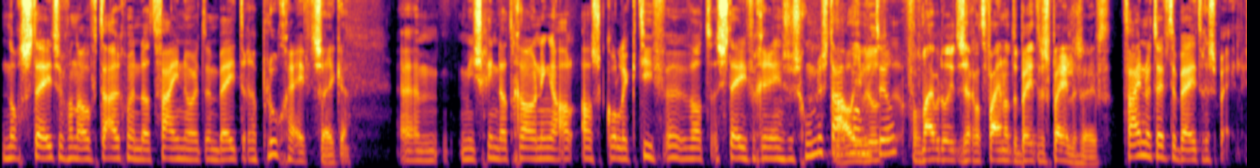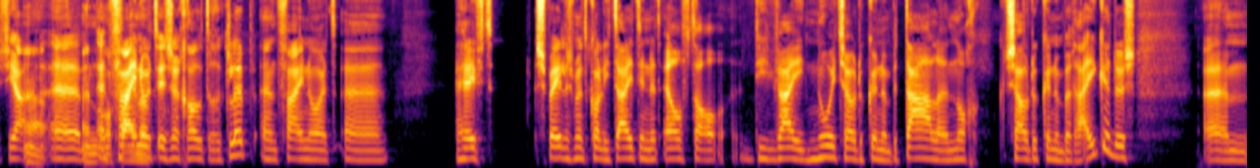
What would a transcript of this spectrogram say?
nog steeds ervan overtuigd ben dat Feyenoord een betere ploeg heeft. Zeker. Ehm, misschien dat Groningen al- als collectief eh, wat steviger in zijn schoenen staat Nou, je momenteel. bedoelt, volgens mij bedoel je te zeggen dat Feyenoord de betere spelers heeft. Feyenoord heeft de betere spelers, ja. Ja. Ehm, En en of Feyenoord, Feyenoord- is een grotere club. En Feyenoord eh, heeft spelers met kwaliteit in het elftal... die wij nooit zouden kunnen betalen, nog zouden kunnen bereiken. Dus ehm,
